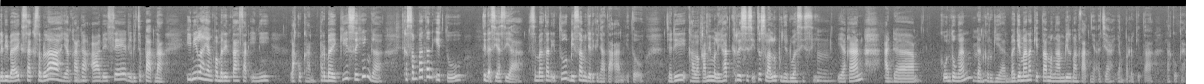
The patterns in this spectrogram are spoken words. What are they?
lebih baik saya ke sebelah yang karena A, B, C lebih cepat. Nah, inilah yang pemerintah saat ini lakukan, perbaiki sehingga kesempatan itu tidak sia-sia. Kesempatan itu bisa menjadi kenyataan itu. Jadi kalau kami melihat krisis itu selalu punya dua sisi, hmm. ya kan? Ada keuntungan hmm. dan kerugian. Bagaimana kita mengambil manfaatnya aja yang perlu kita lakukan.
